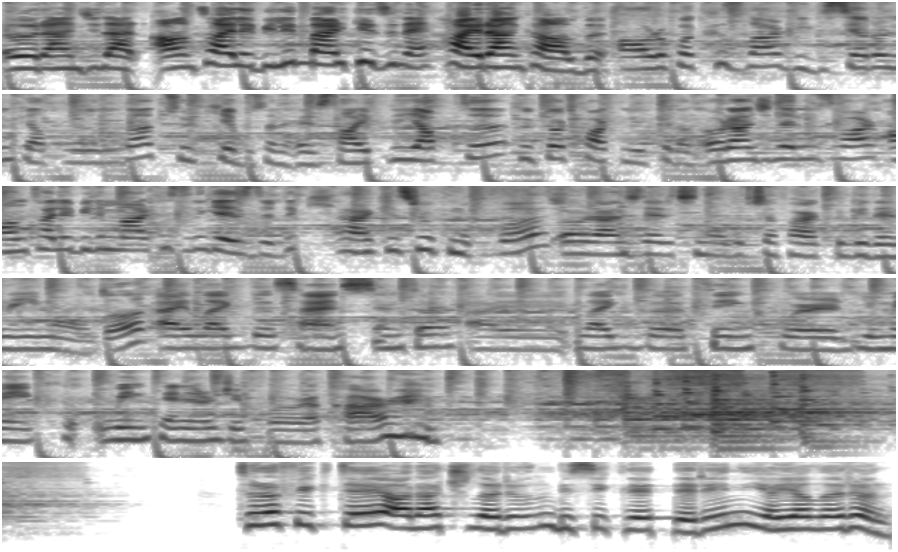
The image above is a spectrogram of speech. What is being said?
Öğrenciler Antalya Bilim Merkezi'ne hayran kaldı. Avrupa Kızlar Bilgisayar Olimpiyatlarında Türkiye bu sene ev sahipliği yaptı. 44 farklı ülkeden öğrencilerimiz var. Antalya Bilim Merkezi'ni gezdirdik. Herkes çok mutlu. Öğrenciler için oldukça farklı bir deneyim oldu. I like the science center. I like the thing where you make wind energy for a car. Trafikte araçların, bisikletlerin, yayaların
